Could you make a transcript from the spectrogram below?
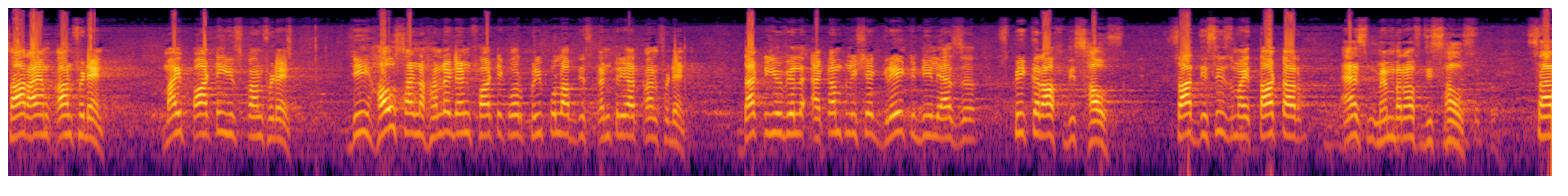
Sir, I am confident. My party is confident. The House and 144 people of this country are confident that you will accomplish a great deal as a Speaker of this House. Sir, this is my thought as member of this House. Sir,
